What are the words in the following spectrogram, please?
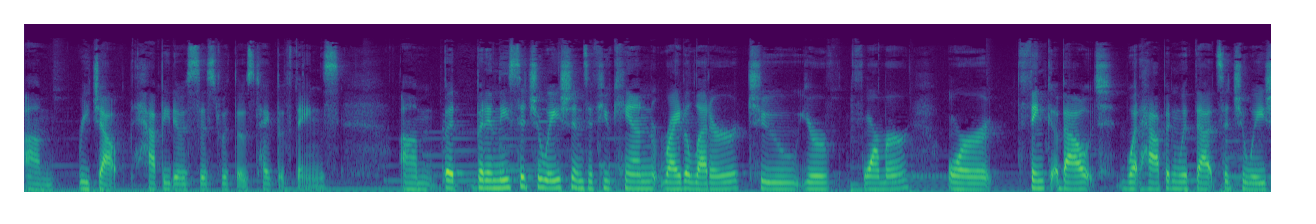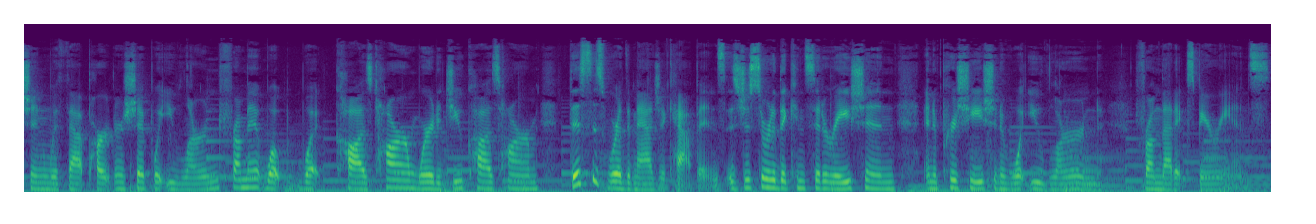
Um, reach out happy to assist with those type of things. Um, but but in these situations, if you can write a letter to your former or think about what happened with that situation with that partnership what you learned from it what what caused harm where did you cause harm? This is where the magic happens. It's just sort of the consideration and appreciation of what you learned from that experience.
